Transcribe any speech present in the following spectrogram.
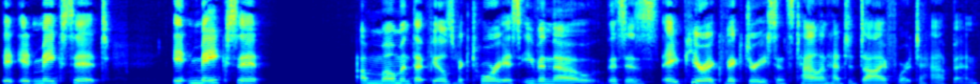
it, it makes it it makes it a moment that feels victorious even though this is a pyrrhic victory since Talyn had to die for it to happen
